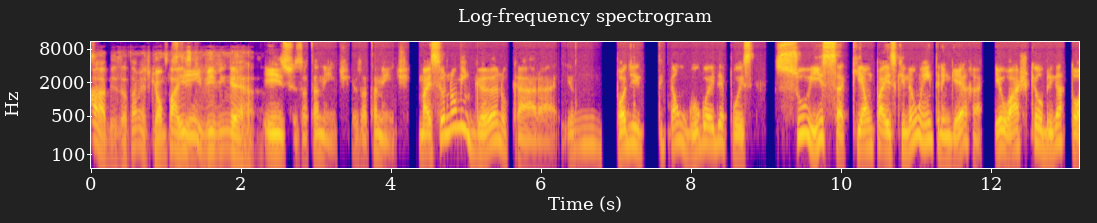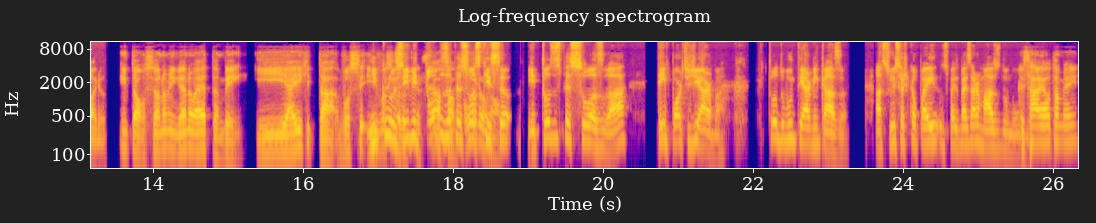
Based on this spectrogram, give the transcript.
cabe, exatamente, que é um país Sim. que vive em guerra. Isso, exatamente, exatamente. Mas se eu não me engano, cara, eu não- pode ter que dar um Google aí depois. Suíça, que é um país que não entra em guerra, eu acho que é obrigatório. Então, se eu não me engano, é também. E aí que tá. Você, Inclusive, você, é todas as pessoas que são. E todas as pessoas lá têm porte de arma. Todo mundo tem arma em casa. A Suíça acho que é o país, um dos países mais armados do mundo. Israel também.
